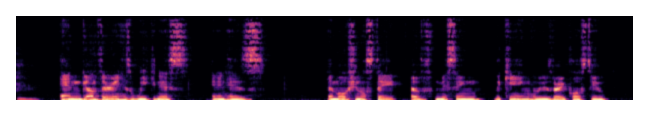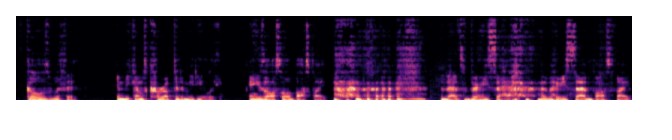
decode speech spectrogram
Mm. And Gunther, in his weakness and in his emotional state of missing the king, who he was very close to, goes with it and becomes corrupted immediately. And he's also a boss fight. That's very sad. a very sad boss fight.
